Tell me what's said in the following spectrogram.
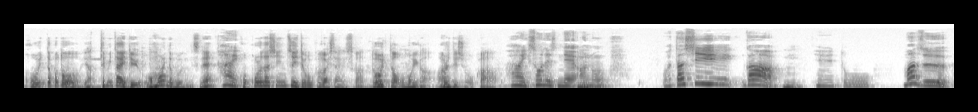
こういったことをやってみたいという思いの部分ですね。はい。志についてお伺いしたいんですが、どういった思いがあるでしょうか？はい、そうですね。うんあの、私が、うん。えっ、と、まず、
